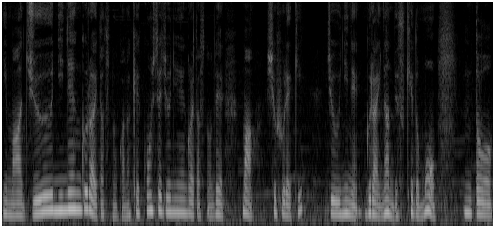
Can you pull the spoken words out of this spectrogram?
今12年ぐらい経つのかな。結婚して12年ぐらい経つのでまあ主婦歴12年ぐらいなんですけども、うんと、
